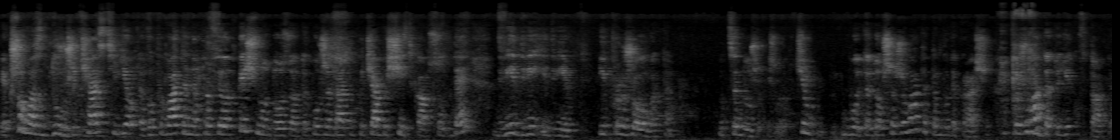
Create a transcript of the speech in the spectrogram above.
Якщо у вас дуже часті є, випивати не профілактичну дозу, а таку вже дати хоча б 6 капсул в день, 2, 2 і 2, і прожовувати. Ну, це дуже важливо. Чим будете довше жувати, тим буде краще. Прожувати, тоді ковтати.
